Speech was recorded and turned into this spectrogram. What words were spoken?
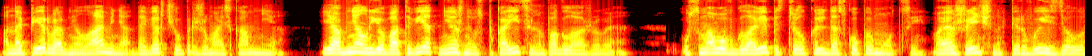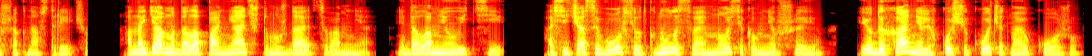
Она первой обняла меня, доверчиво прижимаясь ко мне. Я обнял ее в ответ, нежно и успокоительно поглаживая. У самого в голове пестрел калейдоскоп эмоций. Моя женщина впервые сделала шаг навстречу. Она явно дала понять, что нуждается во мне. Не дала мне уйти. А сейчас и вовсе уткнулась своим носиком мне в шею. Ее дыхание легко щекочет мою кожу.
